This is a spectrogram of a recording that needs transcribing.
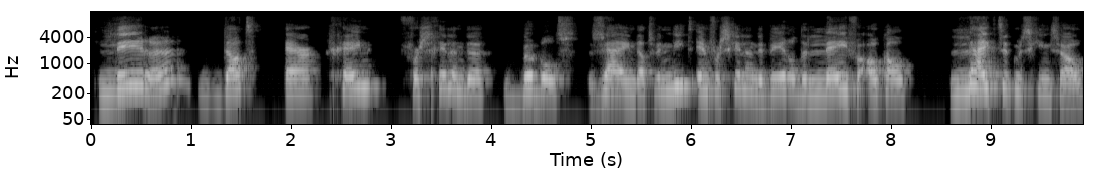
leren dat er geen verschillende bubbels zijn. Dat we niet in verschillende werelden leven, ook al lijkt het misschien zo,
